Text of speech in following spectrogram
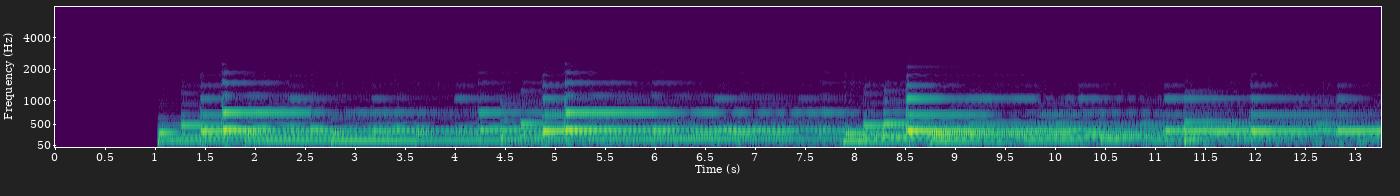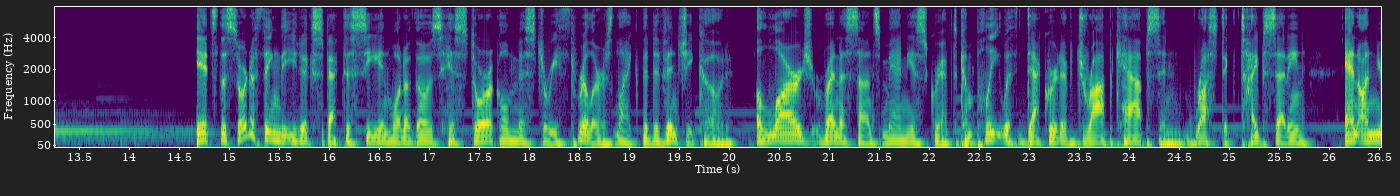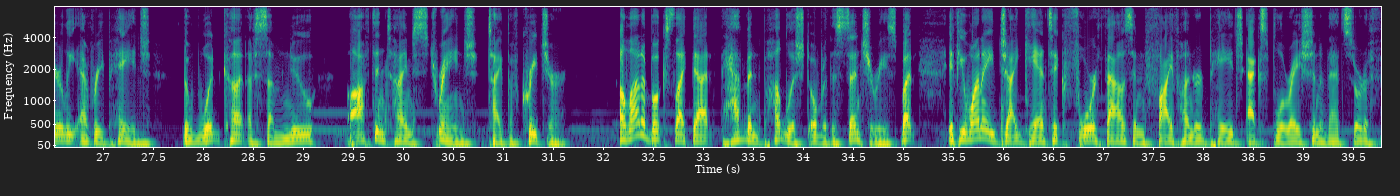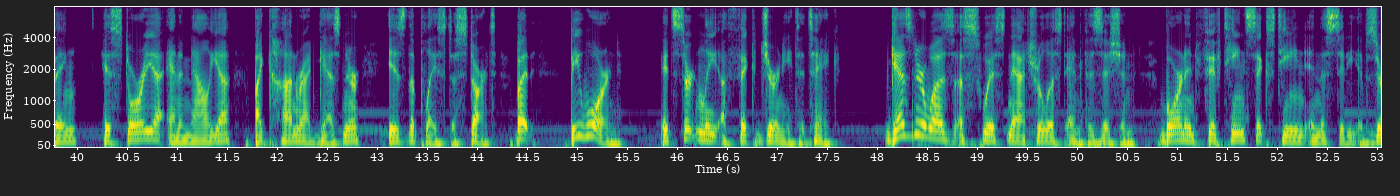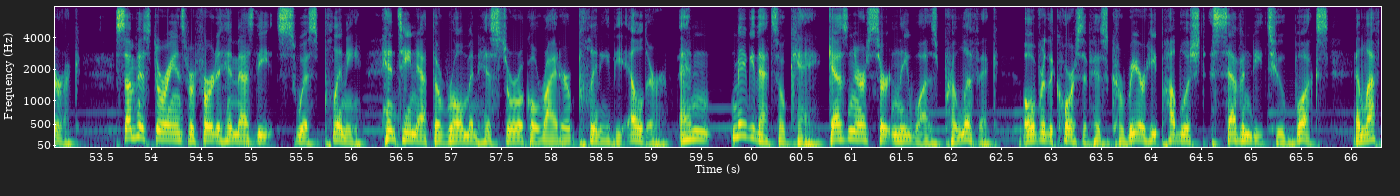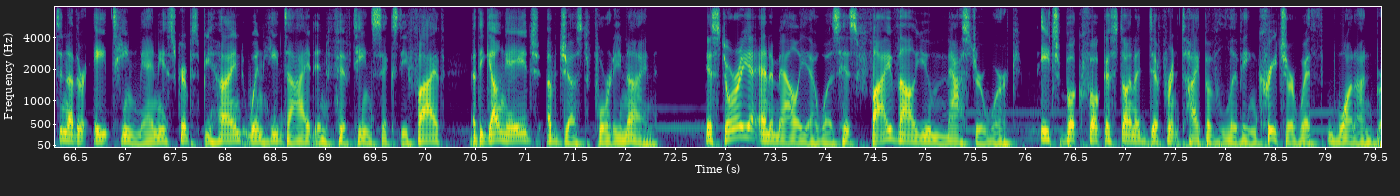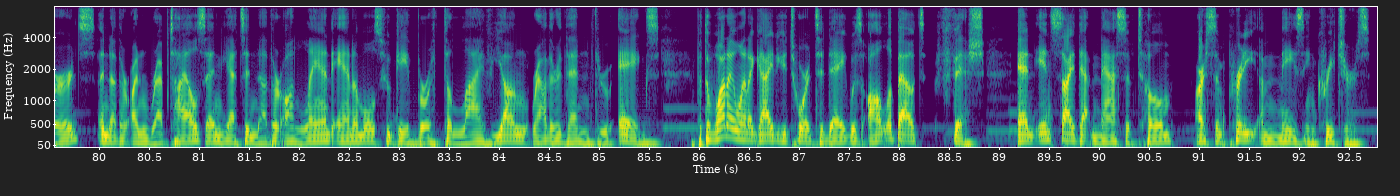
It's the sort of thing that you'd expect to see in one of those historical mystery thrillers like The Da Vinci Code, a large Renaissance manuscript complete with decorative drop caps and rustic typesetting, and on nearly every page, the woodcut of some new, oftentimes strange type of creature. A lot of books like that have been published over the centuries, but if you want a gigantic 4,500 page exploration of that sort of thing, Historia Animalia by Conrad Gesner is the place to start. But be warned, it's certainly a thick journey to take. Gesner was a Swiss naturalist and physician, born in 1516 in the city of Zurich. Some historians refer to him as the Swiss Pliny, hinting at the Roman historical writer Pliny the Elder, and maybe that's okay. Gesner certainly was prolific. Over the course of his career, he published 72 books and left another 18 manuscripts behind when he died in 1565 at the young age of just 49. Historia Animalia was his five volume masterwork. Each book focused on a different type of living creature, with one on birds, another on reptiles, and yet another on land animals who gave birth to live young rather than through eggs. But the one I want to guide you toward today was all about fish, and inside that massive tome are some pretty amazing creatures.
